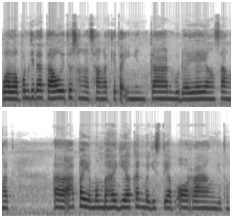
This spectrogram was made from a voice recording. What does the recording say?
Walaupun kita tahu itu sangat-sangat kita inginkan budaya yang sangat uh, apa ya membahagiakan bagi setiap orang gitu.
